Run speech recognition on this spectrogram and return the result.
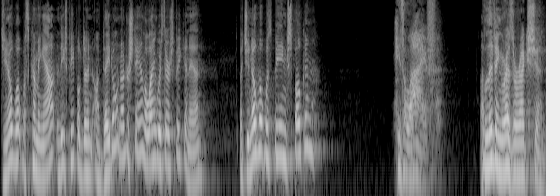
Do you know what was coming out? And these people don't, uh, they don't understand the language they're speaking in. But you know what was being spoken? He's alive, a living resurrection.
